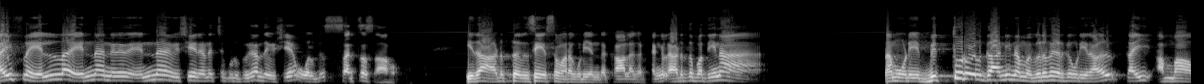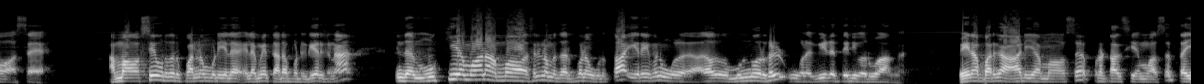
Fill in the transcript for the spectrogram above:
லைஃப்ல எல்லா என்ன என்ன விஷயம் நினைச்சு கொடுக்குறீங்க அந்த விஷயம் உங்களுக்கு சக்சஸ் ஆகும். இதான் அடுத்த விசேஷம் வரக்கூடிய இந்த காலகட்டங்கள். அடுத்து பாத்தீங்கன்னா நம்முடைய பித்துருவல்காண்டி நம்ம விரதம் இருக்கக்கூடிய நாள் தை அமாவாசை. அமாவாசையே ஒருத்தர் பண்ண முடியல. எல்லாமே தடப்பட்டுக்கிட்டே இருக்குன்னா இந்த முக்கியமான அமாவாசையில் நம்ம தர்ப்பணம் கொடுத்தா இறைவன் உங்களை அதாவது முன்னோர்கள் உங்களை வீடை தேடி வருவாங்க. மெயினாக பாருங்க ஆடி அமாவாசை புரட்டாசி அமாவாசை தை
